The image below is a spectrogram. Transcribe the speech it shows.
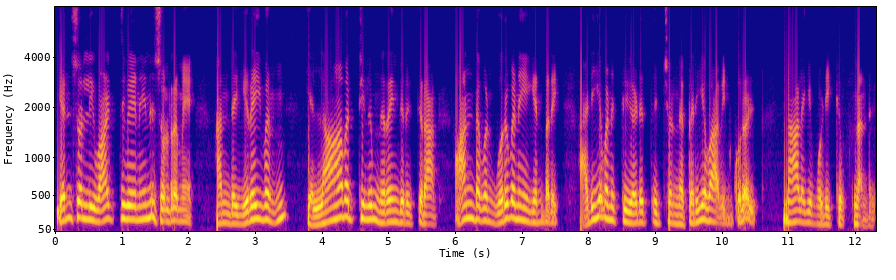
என் சொல்லி வாழ்த்துவேனேன்னு சொல்றமே அந்த இறைவன் எல்லாவற்றிலும் நிறைந்திருக்கிறான். ஆண்டவன் ஒருவனே என்பதை அடியவனுக்கு எடுத்துச் சொன்ன பெரியவாவின் குரல். நாளையும் முடிக்கும் நன்றி.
